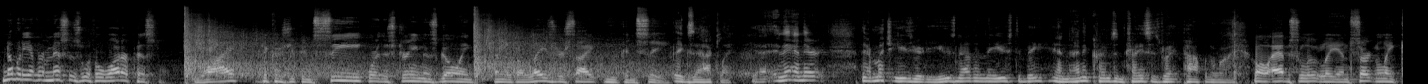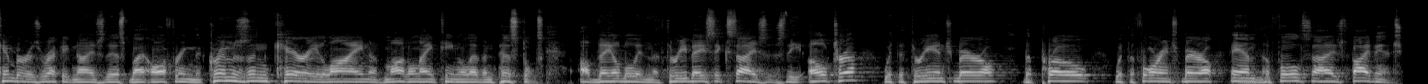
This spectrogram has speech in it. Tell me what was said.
nobody ever misses with a water pistol. Why? Because you can see where the stream is going, and with a laser sight, you can see. Exactly. Yeah, and, and they're they're much easier to use now than they used to be. And I think Crimson Trace is right top of the line. Oh, absolutely. And certainly Kimber has recognized this by offering the Crimson Carry line of Model 1911 pistols. Available in the three basic sizes the Ultra with the 3 inch barrel, the Pro with the 4 inch barrel, and mm -hmm. a full size 5 inch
